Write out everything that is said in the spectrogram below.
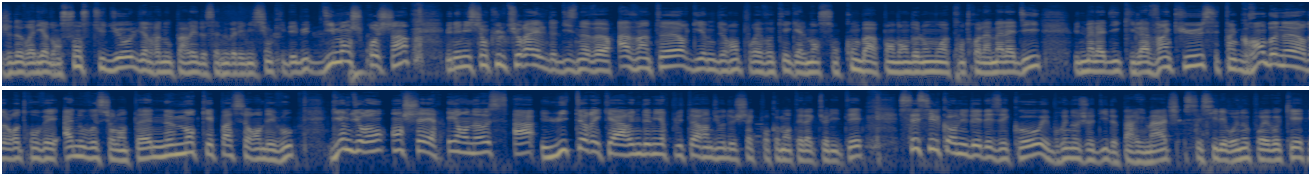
je devrais dire dans son studio, il viendra nous parler de sa nouvelle émission qui débute dimanche prochain, une émission culturelle de 19h à 20h. Guillaume Durand pour évoquer également son combat pendant de longs mois contre la maladie, une maladie qu'il a vaincue. C'est un grand bonheur de le retrouver à nouveau sur l'antenne. Ne manquez pas ce rendez-vous. Guillaume Durand en chair et en os à 8h15, une demi-heure plus tard, un duo de chaque pour commenter Cécile Cornudet des Échos et Bruno Jeudi de Paris Match. Cécile et Bruno pour évoquer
